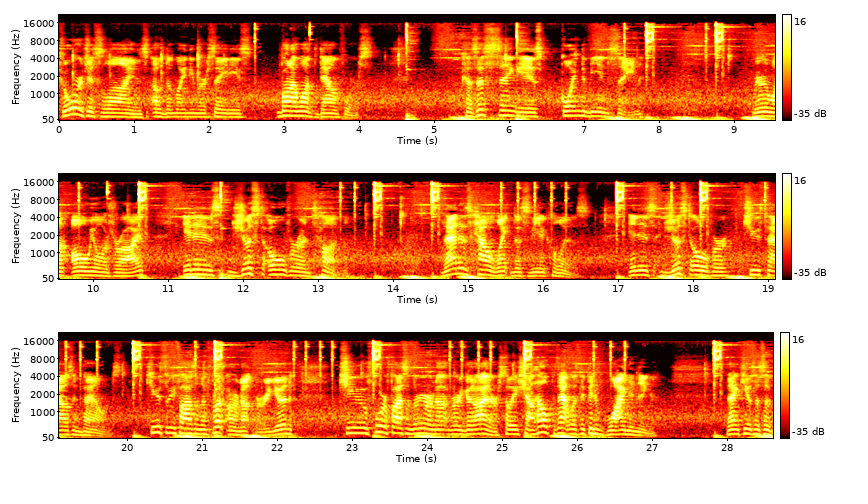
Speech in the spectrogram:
gorgeous lines of the mighty Mercedes, but I want the downforce. Because this thing is going to be insane. Want all-wheel drive. It is just over a ton. That is how light this vehicle is. It is just over 2,000 pounds. Two 3.5s on the front are not very good. Two 4.5s on the rear are not very good either, so we shall help that with a bit of widening. That gives us a,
